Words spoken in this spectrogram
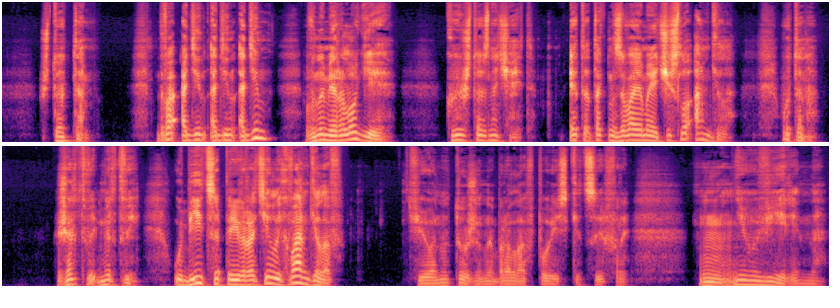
— Что там? Два один один один в нумерологии кое-что означает. Это так называемое число ангела. Вот оно. Жертвы мертвы. Убийца превратил их в ангелов. Фиона тоже набрала в поиске цифры. Не уверена.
